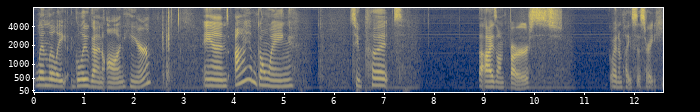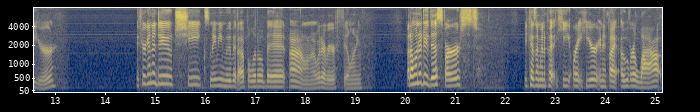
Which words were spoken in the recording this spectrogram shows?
Lynn Lilly glue gun on here. And I am going to put the eyes on first. Go ahead and place this right here. If you're gonna do cheeks, maybe move it up a little bit. I don't know, whatever you're feeling. But I wanna do this first because I'm gonna put heat right here. And if I overlap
